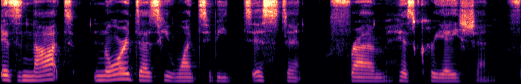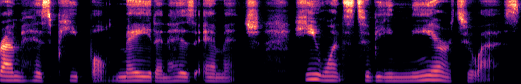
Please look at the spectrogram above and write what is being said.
is not, nor does he want to be distant from his creation, from his people, made in his image. He wants to be near to us.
